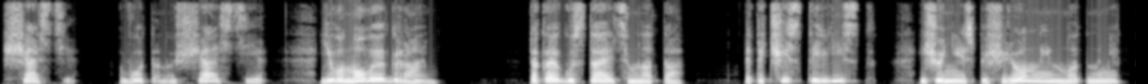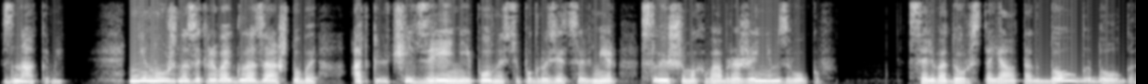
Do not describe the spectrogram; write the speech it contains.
Счастье, вот оно, счастье, его новая грань. Такая густая темнота — это чистый лист, еще не испещренный нотными знаками. Не нужно закрывать глаза, чтобы отключить зрение и полностью погрузиться в мир слышимых воображением звуков. Сальвадор стоял так долго-долго,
